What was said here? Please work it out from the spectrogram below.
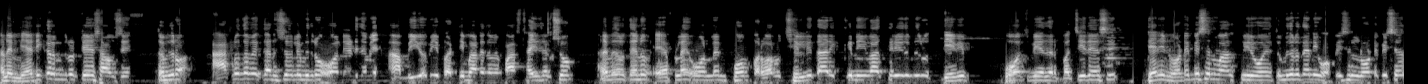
અને મેડિકલ મિત્રો ટેસ્ટ આવશે. તો મિત્રો, આટલું તમે કરશો એટલે મિત્રો ઓલરેડી તમે આ બીઓબી ભરતી માટે તમે પાસ થઈ શકશો. અને મિત્રો તેનું એપ્લાય ઓનલાઈન ફોર્મ ભરવાનું છેલ્લી તારીખની વાત કરીએ તો મિત્રો તેવી પાંચ બે હજાર પચીસ રહેશે. તેની નોટિફિકેશન વાંચવી હોય તો મિત્રો તેની ઓફિશિયલ નોટિફિકેશન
